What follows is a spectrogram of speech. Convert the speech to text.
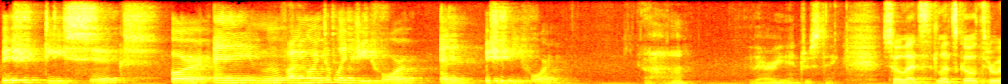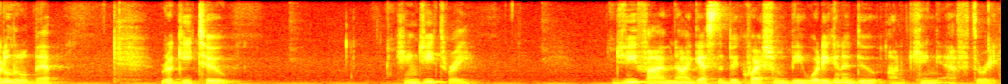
bishop d6 or any move, I'm going to play g4 and bishop e4. Uh-huh. Very interesting. So let's let's go through it a little bit. Rook e2, king g3, g5. Now I guess the big question would be what are you going to do on king f3?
